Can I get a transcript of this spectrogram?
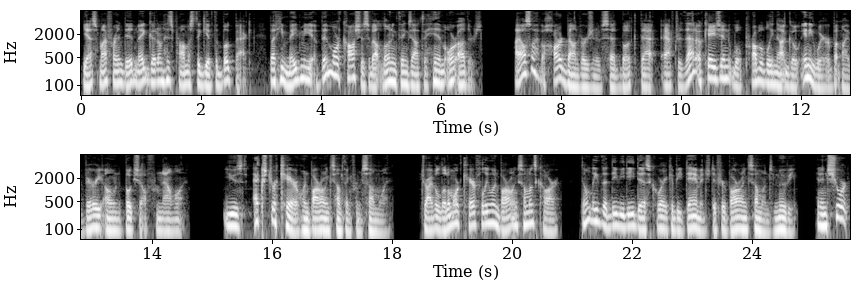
Yes, my friend did make good on his promise to give the book back, but he made me a bit more cautious about loaning things out to him or others. I also have a hardbound version of said book that, after that occasion, will probably not go anywhere but my very own bookshelf from now on. Use extra care when borrowing something from someone. Drive a little more carefully when borrowing someone's car. Don't leave the DVD disc where it could be damaged if you're borrowing someone's movie. And in short,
